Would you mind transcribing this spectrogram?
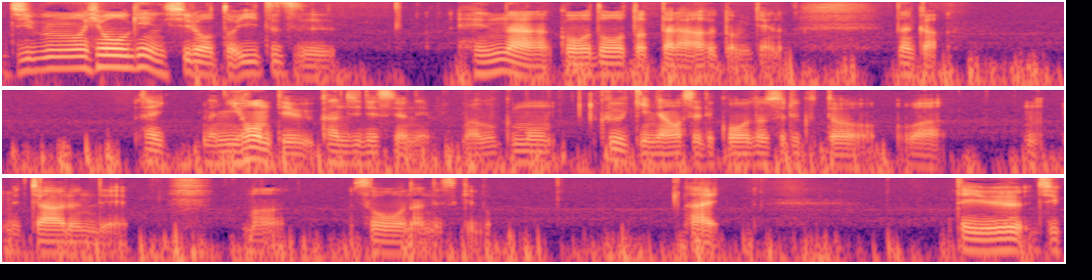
自分を表現しろと言いつつ変な行動をとったらアウトみたいな。なんか、まあ、日本っていう感じですよね、まあ、僕も空気に合わせて行動することはうんめっちゃあるんでまあそうなんですけど。はい。っていう自己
